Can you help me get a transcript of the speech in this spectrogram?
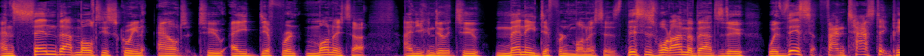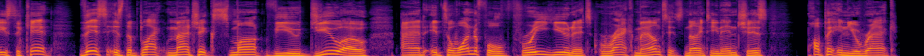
and send that multi-screen out to a different monitor. And you can do it to many different monitors. This is what I'm about to do with this fantastic piece of kit. This is the Blackmagic SmartView Duo, and it's a wonderful three unit rack mount. It's 19 inches. Pop it in your rack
